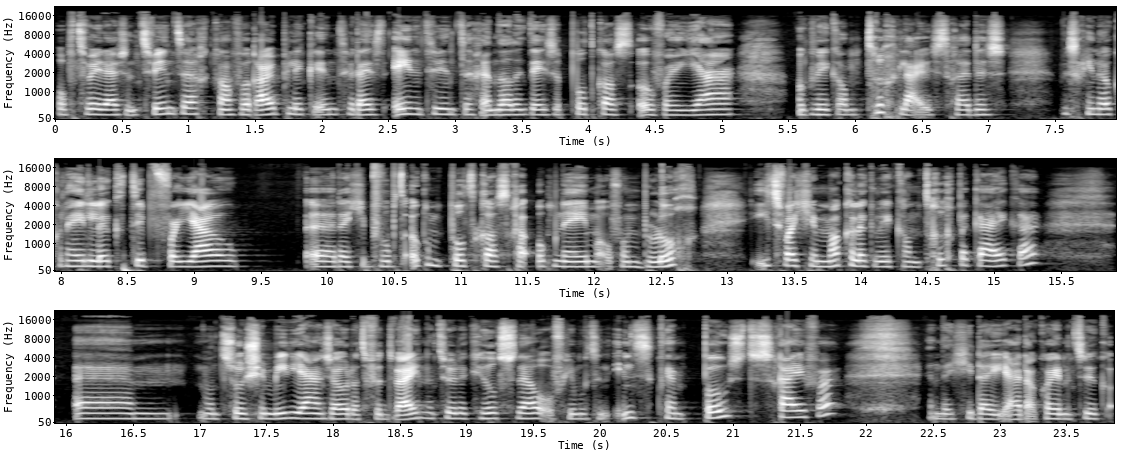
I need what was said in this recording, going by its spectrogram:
op 2020, kan vooruitblikken in 2021 en dat ik deze podcast over een jaar ook weer kan terugluisteren. Dus misschien ook een hele leuke tip voor jou. Uh, dat je bijvoorbeeld ook een podcast gaat opnemen of een blog. Iets wat je makkelijk weer kan terugbekijken. Um, want social media en zo, dat verdwijnt natuurlijk heel snel. Of je moet een Instagram post schrijven. En dat je dat, ja, dan kan je natuurlijk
